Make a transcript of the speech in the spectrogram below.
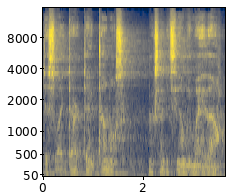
Dislike dark, dank tunnels. Looks like it's the only way, though.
